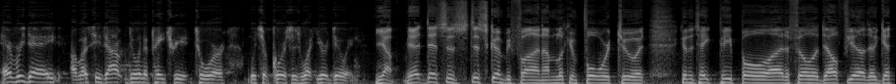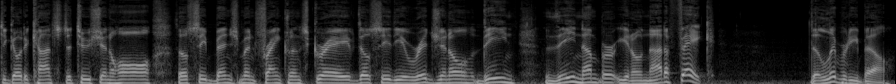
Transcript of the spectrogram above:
every day, unless he's out doing a Patriot tour, which of course is what you're doing. Yeah, yeah this is this is going to be fun. I'm looking forward to it. Going to take people uh, to Philadelphia. They'll get to go to Constitution Hall. They'll see Benjamin Franklin's grave. They'll see the original, the the number, you know, not a fake, the Liberty Bell.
